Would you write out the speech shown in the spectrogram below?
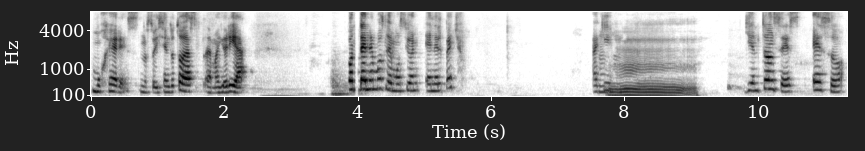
mujeres, no estoy diciendo todas, la mayoría, contenemos la emoción en el pecho. Aquí. Mm. Y entonces eso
